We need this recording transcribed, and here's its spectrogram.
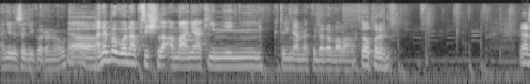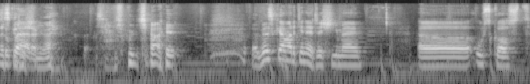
ani 10 korunů. Jo. A nebo ona přišla a má nějaký mění, který nám jako darovala. To první. No, dneska Super. řešíme. Čaj. Dneska, Martine, řešíme uh, úzkost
